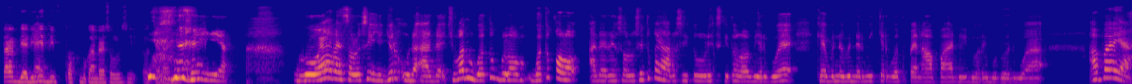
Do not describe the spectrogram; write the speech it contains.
ntar jadinya Oke. deep talk bukan resolusi oke lanjut Iya. Gue resolusi jujur udah ada. Cuman gue tuh belum. Gue tuh kalau ada resolusi tuh kayak harus ditulis gitu loh. Biar gue kayak bener-bener mikir gue tuh pengen apa di 2022. Apa ya?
